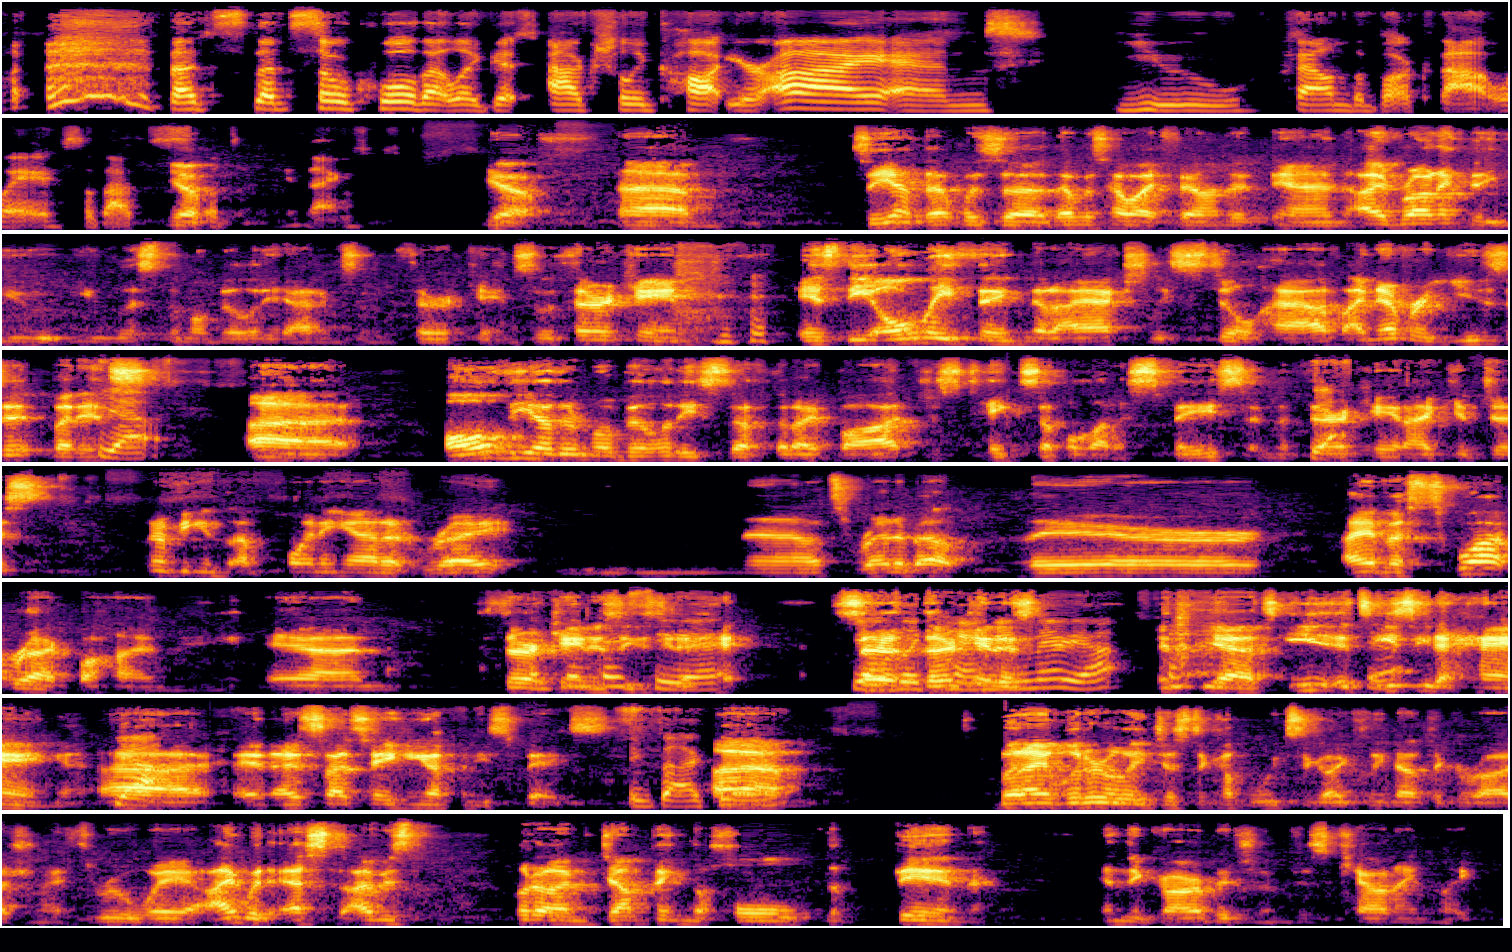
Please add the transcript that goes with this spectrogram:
that's that's so cool that like it actually caught your eye and you found the book that way. So that's, yep. that's amazing. Yeah. Um, so yeah, that was uh, that was how I found it. And ironic that you you list the mobility items in the Theracane. So the Theracane is the only thing that I actually still have. I never use it, but it's yeah. uh, all the other mobility stuff that I bought just takes up a lot of space. And the Theracane. I can just I don't know if you can. I'm pointing at it right now. It's right about there. I have a squat rack behind me, and Theracane is easy to so yeah, like hanging is, there, yeah. It's, yeah, it's, e- it's yeah. easy to hang, uh, yeah. and it's not taking up any space. Exactly. Um, but I literally just a couple weeks ago I cleaned out the garage and I threw away. I would est- I was, but I'm dumping the whole the bin in the garbage. and I'm just counting like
